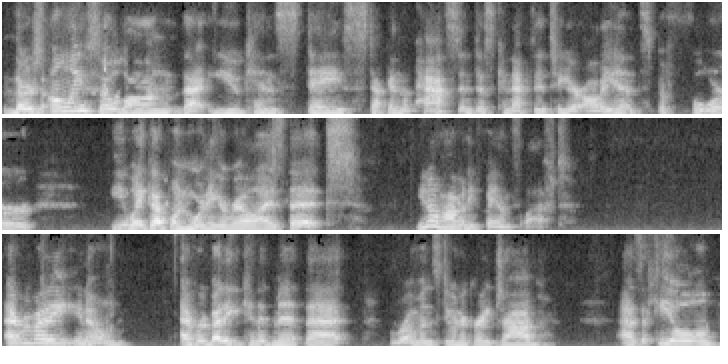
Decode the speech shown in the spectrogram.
there's only so long that you can stay stuck in the past and disconnected to your audience before you wake up one morning and realize that you don't have any fans left. Everybody, you know, everybody can admit that Roman's doing a great job as a heel.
